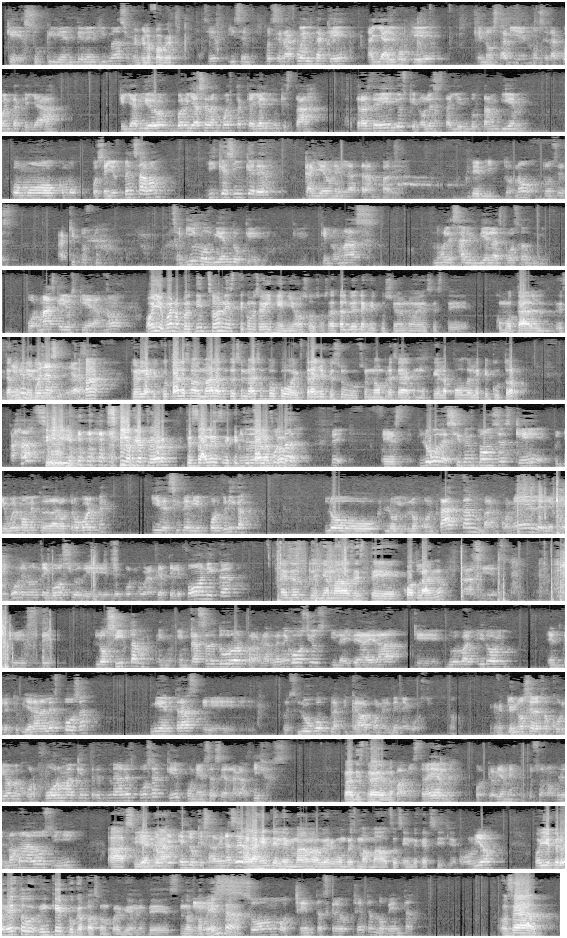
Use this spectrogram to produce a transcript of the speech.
que es su cliente en el gimnasio. El que lo fue a ver. Así es, y se, pues se da cuenta que hay algo que, que no está bien, ¿no? Se da cuenta que ya, que ya vieron, bueno, ya se dan cuenta que hay alguien que está atrás de ellos, que no les está yendo tan bien como, como pues ellos pensaban, y que sin querer cayeron en la trampa de, de Víctor, ¿no? Entonces, aquí pues tú, seguimos viendo que, que, nomás no le salen bien las cosas, por más que ellos quieran, ¿no? Oye, bueno, pero son, este, como se ve, ingeniosos. O sea, tal vez la ejecución no es, este, como tal, está Tienen buenas su- ideas. Ajá, pero la ejecutarlas son malas. Entonces me hace un poco extraño que su, su nombre sea como que el apodo del ejecutor. Ajá. Sí, sí, lo que peor te sale es ejecutar las cosas. Sí. Este, luego decide entonces que pues, llegó el momento de dar otro golpe y deciden ir por Griga. Lo, lo, lo contactan, van con él, le, le proponen un negocio de, de pornografía telefónica. Esas llamadas, este, hotline, ¿no? Así es. Este, lo citan en, en casa de Durval para hablar de negocios y la idea era que Durval y Doyle entretuvieran a la esposa mientras eh, pues Lugo platicaba con él de negocios. ¿no? Y no se les ocurrió mejor forma que entretener a la esposa que ponerse a hacer lagartijas Para distraerla. para distraerla, porque obviamente pues, son hombres mamados y Ah, sí, es, lo a, que, es lo que saben hacer. a la gente le mama ver hombres mamados haciendo ejercicio. Obvio. Oye, pero esto, ¿en qué época pasó prácticamente? ¿Es ¿Los Es- 90? Son 80, creo, 80, 90. O sea,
